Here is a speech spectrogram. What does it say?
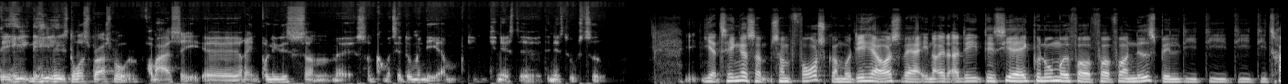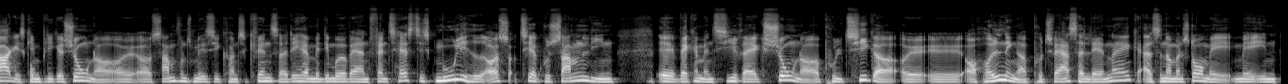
det, er helt, det helt, helt store spørgsmål for mig at se øh, rent politisk, som, øh, som kommer til at dominere de, de, næste, de næste uges tid. Jeg tænker, som, som forsker må det her også være, en, og det, det siger jeg ikke på nogen måde for, for, for at nedspille de, de, de, de tragiske implikationer og, og samfundsmæssige konsekvenser af det her, men det må jo være en fantastisk mulighed også til at kunne sammenligne, øh, hvad kan man sige, reaktioner og politikker og, øh, og holdninger på tværs af lande. Ikke? Altså når man står med, med en,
